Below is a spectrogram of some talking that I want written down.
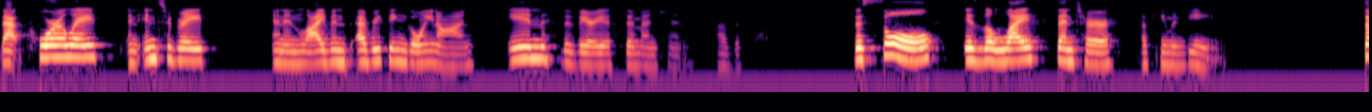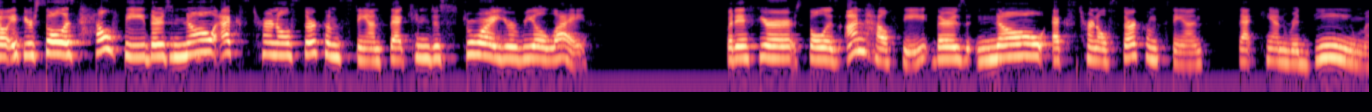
that correlates and integrates and enlivens everything going on in the various dimensions of the self. The soul is the life center of human beings. So, if your soul is healthy, there's no external circumstance that can destroy your real life. But if your soul is unhealthy, there's no external circumstance that can redeem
